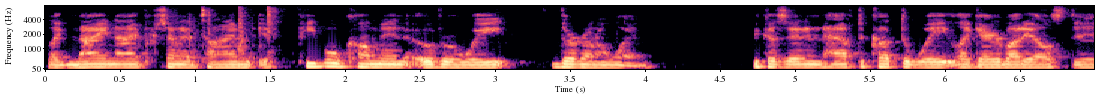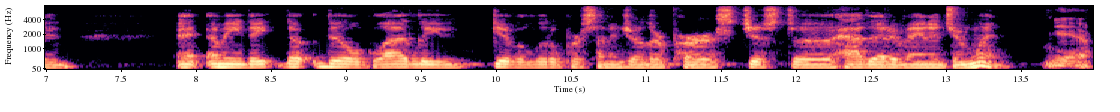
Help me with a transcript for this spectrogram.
like ninety nine percent of the time, if people come in overweight, they're gonna win because they didn't have to cut the weight like everybody else did. And I mean, they they'll gladly give a little percentage of their purse just to have that advantage and win. Yeah.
